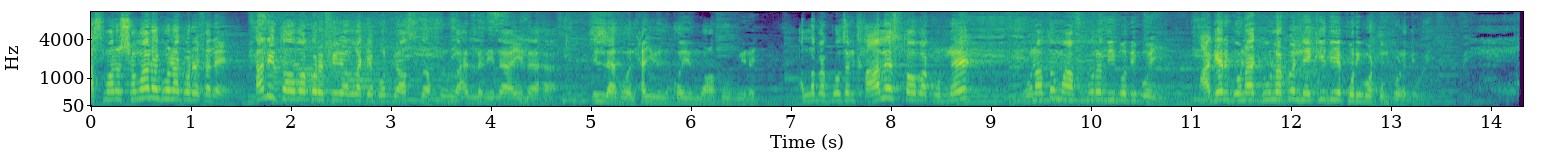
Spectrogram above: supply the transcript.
আসমানের সমানও গোনা করে ফেলে। খালি তওবা করে ফিরে আল্লাহকে বলবে, আস্তাগফিরুল্লাহ আল্লাযী লা ইলাহা ইল্লা হুয়াল হাইয়ুল কাইয়্যুম ওয়া আতুবু ইলাইহি। আল্লাহ পাক বলছেন, খালেস তওবা করলে গোনা তো মাফ করে দিব দিবই। আগের গোনাগুলোকে নেকি দিয়ে পরিবর্তন করে দিব।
